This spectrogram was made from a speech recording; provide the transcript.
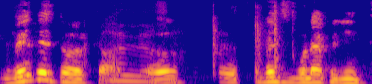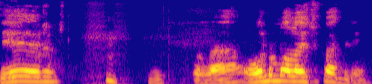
Vendedor, cara. Eu, eu vendo os bonecos o dia inteiro. lá, ou numa loja de quadrinho.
